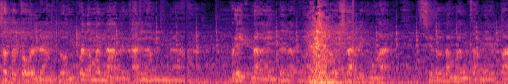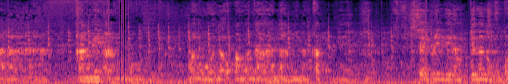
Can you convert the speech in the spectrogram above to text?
Sa totoo lang, noon pa naman namin alam na break na nga yung dalawa. Pero sabi ko nga, sino naman kami para kami ang manguna o pangunahan namin ng kapne. Siyempre, hindi naman, tinanong ko pa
